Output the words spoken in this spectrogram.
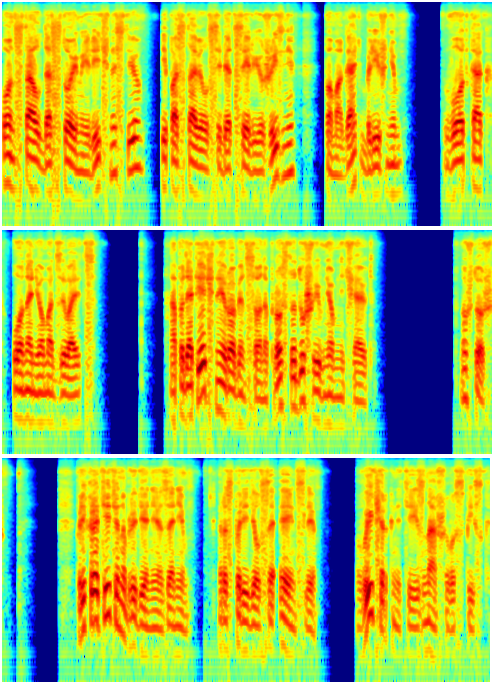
Он стал достойной личностью и поставил себе целью жизни помогать ближним. Вот как он о нем отзывается. А подопечные Робинсона просто души в нем не чают. Ну что ж, прекратите наблюдение за ним. — распорядился Эйнсли. «Вычеркните из нашего списка».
